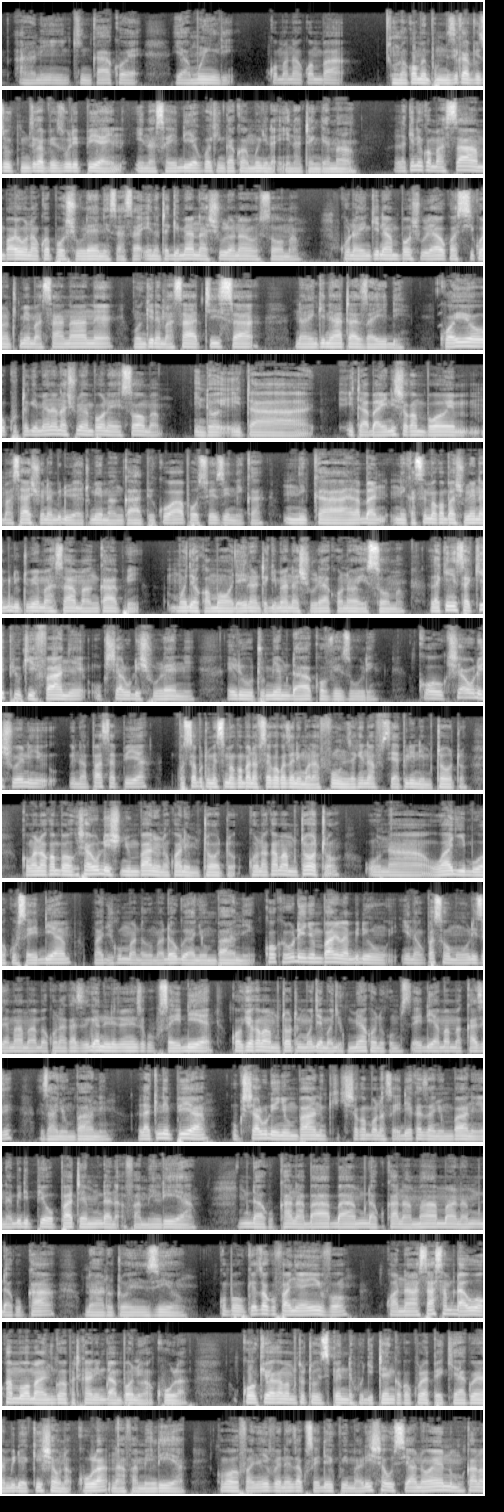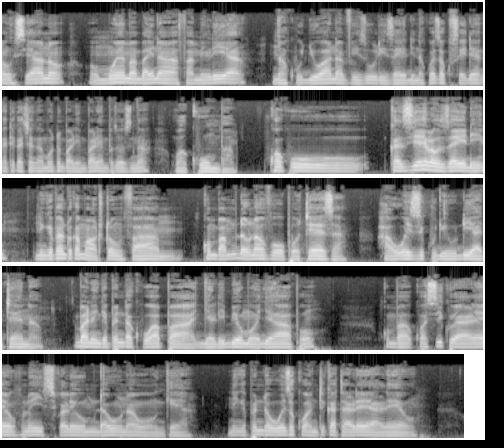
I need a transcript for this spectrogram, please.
kinga yako ya, mwili. Kwa maana kwamba unakuwa umepumzika vizuri ukipumzika vizuri pia in, inasaidia kuwa kinga yako ya mwili inatengemaa. Lakini kwa masaa ambayo unakuwepo shuleni sasa inategemea na shule unayosoma. Kuna wengine ambao shule yao kwa siku wanatumia masaa nane wengine masaa tisa na wengine hata zaidi. Kwa hiyo kutegemeana na shule ambao unaisoma ndo ita itabainisha kwamba wewe masaa ya shule inabidi uyatumie mangapi. Kwao hapo siwezi nika nika labda nikasema kwamba shule inabidi utumie masaa mangapi moja kwa moja ila nategemea na shule yako unayoisoma. Lakini sa kipi ukifanye ukisharudi shuleni ili utumie muda wako vizuri? Ko ukisharudi shuleni inapasa pia kwa sababu tumesema kwamba nafsi yako kwanza ni mwanafunzi lakini nafsi ya pili ni mtoto. Kwa maana kwamba ukisharudi nyumbani unakuwa ni mtoto. Kuna kama mtoto una wajibu wa kusaidia majukumu madogo madogo ya nyumbani. Kwa ukirudi nyumbani inabidi inakupasa umuulize mama labda kuna kazi gani ilizoweza kukusaidia? Kwa ukiwa kama mtoto mmoja majukumu yako ni kumsaidia mama kazi za nyumbani. Lakini pia ukisharudi nyumbani ukikisha kwamba unasaidia kazi za nyumbani inabidi pia upate muda na familia. Muda wa kukaa na baba muda wa kukaa na mama na muda wa kukaa na watoto wenzio kwamba ukiweza kufanya hivyo kwa na sasa muda huo kama mara nyingi unapatikana ni muda ambao ni wakula kwa ukiwa kama mtoto usipende kujitenga kwa kula peke yako inabidi hakikisha unakula na familia. Kwamba kufanya hivyo inaweza kusaidia kuimarisha uhusiano wenu mkaa na uhusiano mwema baina ya familia na kujuana vizuri zaidi na kuweza kusaidia katika changamoto mbalimbali ambazo zina kwa kukazia hilo zaidi ningependa tu kama watoto mfahamu kwamba muda unavyoupoteza hauwezi kujirudia tena ba ningependa kuwapa jaribio mojawapo kwamba kwa siku ya leo kuna siku ya leo mda huu unaoongea ningependa uweze kuandika tarehe ya leo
